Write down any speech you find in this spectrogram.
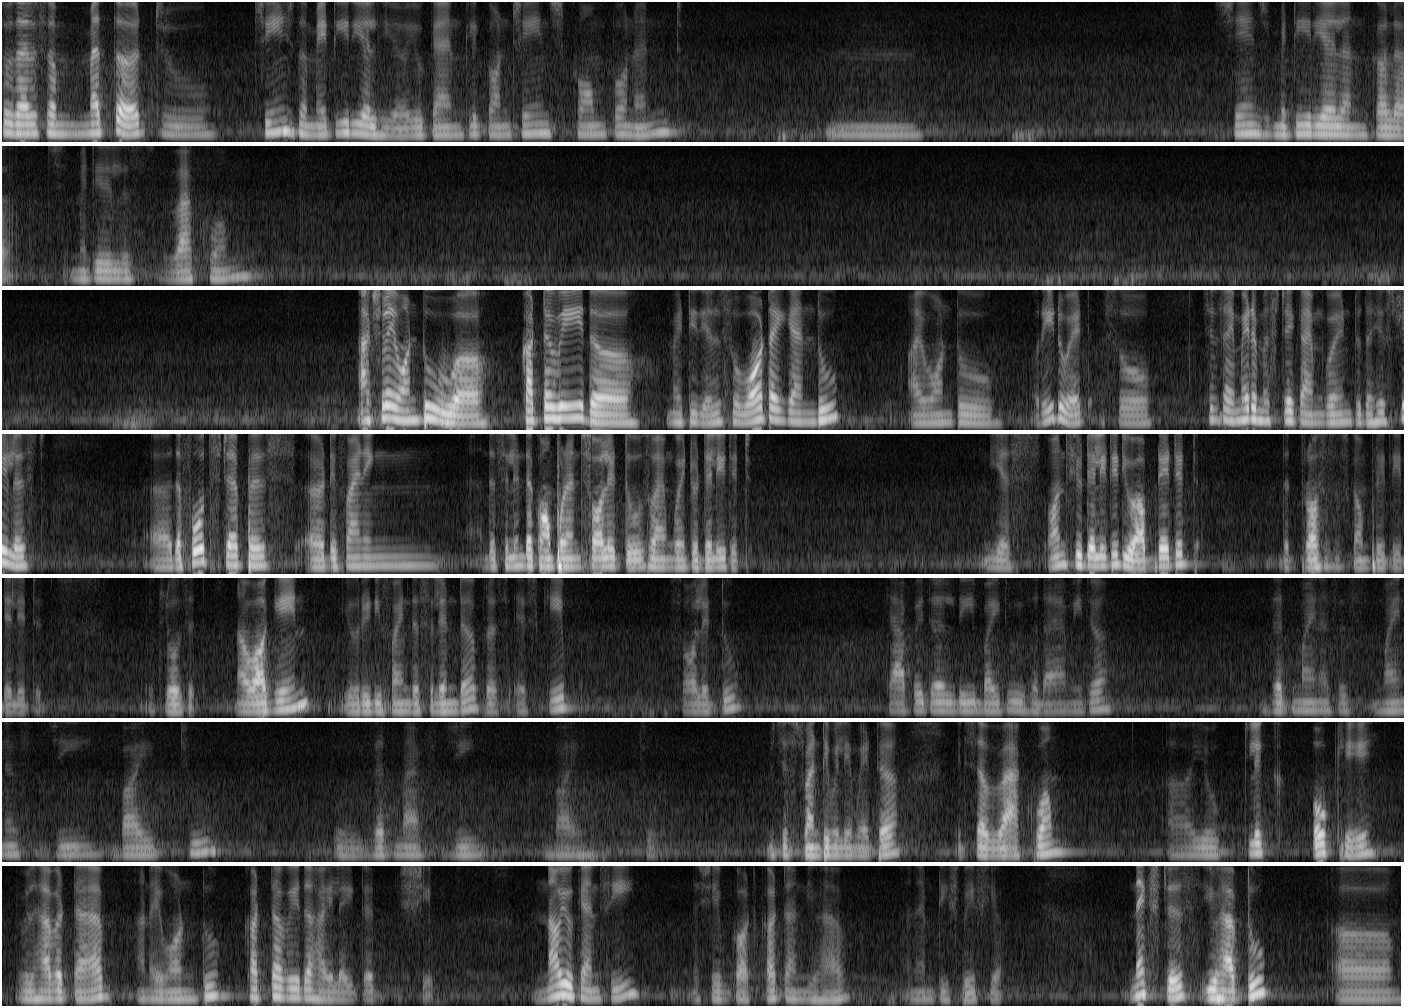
so there is a method to change the material here. You can click on change component. Mm. change material and color. Material is vacuum actually I want to uh, cut away the material. So what I can do I want to redo it. So since I made a mistake I am going to the history list. Uh, the fourth step is uh, defining the cylinder component solid 2 so I am going to delete it. Yes once you delete it you update it. That process is completely deleted. You close it. Now again you redefine the cylinder press escape solid 2 capital D by 2 is the diameter. Z minus is minus G by 2 to Z max G by 2 which is 20 millimeter. It's a vacuum. Uh, you click OK you will have a tab and I want to cut away the highlighted shape now you can see the shape got cut and you have an empty space here. Next is you have to uh,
